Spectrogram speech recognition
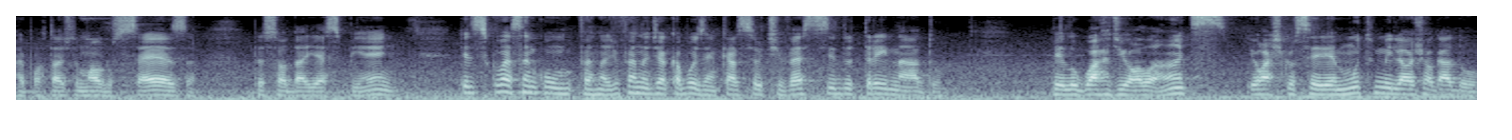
reportagem do Mauro César, pessoal da ESPN, que eles conversando com o Fernandinho, o Fernandinho acabou dizendo, cara, se eu tivesse sido treinado pelo Guardiola antes, eu acho que eu seria muito melhor jogador.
